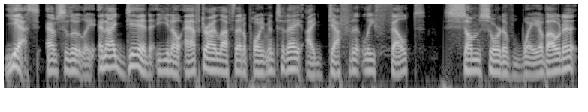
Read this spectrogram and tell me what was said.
Yes, absolutely. And I did, you know, after I left that appointment today, I definitely felt some sort of way about it.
